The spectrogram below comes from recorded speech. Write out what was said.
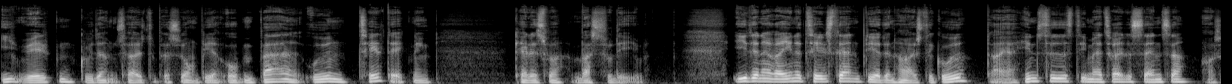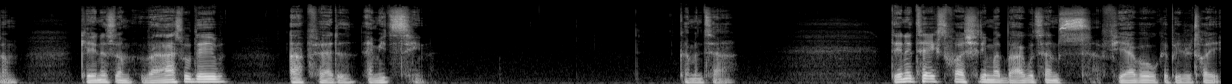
i hvilken guddoms højeste person bliver åbenbaret uden tildækning, kaldes for Vasudev. I den rene tilstand bliver den højeste Gud, der er hinsides de materielle sanser, og som kendes som Vasudev, opfattet af mit sind. Kommentar Denne tekst fra Srimad Bhagavatams 4. bog, kapitel 3,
